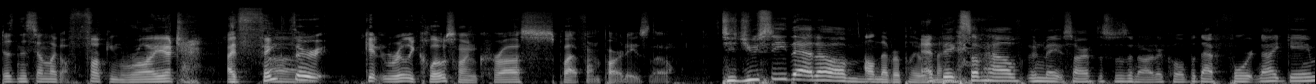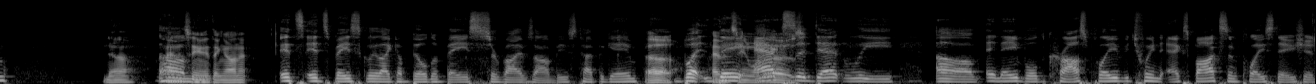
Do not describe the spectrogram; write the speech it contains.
Doesn't this sound like a fucking riot? I think uh. they're getting really close on cross-platform parties, though. Did you see that? Um, I'll never play with Epic Matt. somehow. And may, sorry if this was an article, but that Fortnite game. No, I haven't seen Um, anything on it. It's it's basically like a build a base, survive zombies type of game. Oh, but haven't they seen one of those. accidentally um, enabled crossplay between Xbox and PlayStation,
